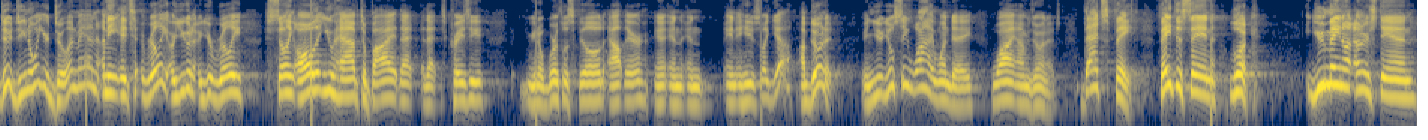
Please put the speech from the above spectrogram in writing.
dude, do you know what you're doing, man? I mean, it's really, are you gonna, you're really selling all that you have to buy that, that crazy, you know, worthless field out there? And, and, and, he's like, yeah, I'm doing it. And you, you'll see why one day, why I'm doing it. That's faith. Faith is saying, look, you may not understand,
